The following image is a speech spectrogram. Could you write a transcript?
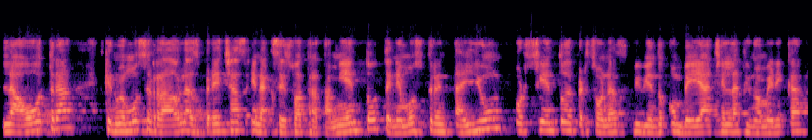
La otra, que no hemos cerrado las brechas en acceso a tratamiento. Tenemos 31% de personas viviendo con VIH en Latinoamérica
